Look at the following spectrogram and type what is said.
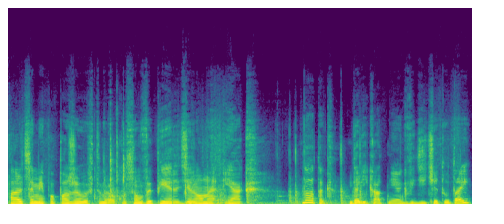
Palce mnie poparzyły w tym roku. Są wypierdzielone jak, no tak delikatnie jak widzicie tutaj.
